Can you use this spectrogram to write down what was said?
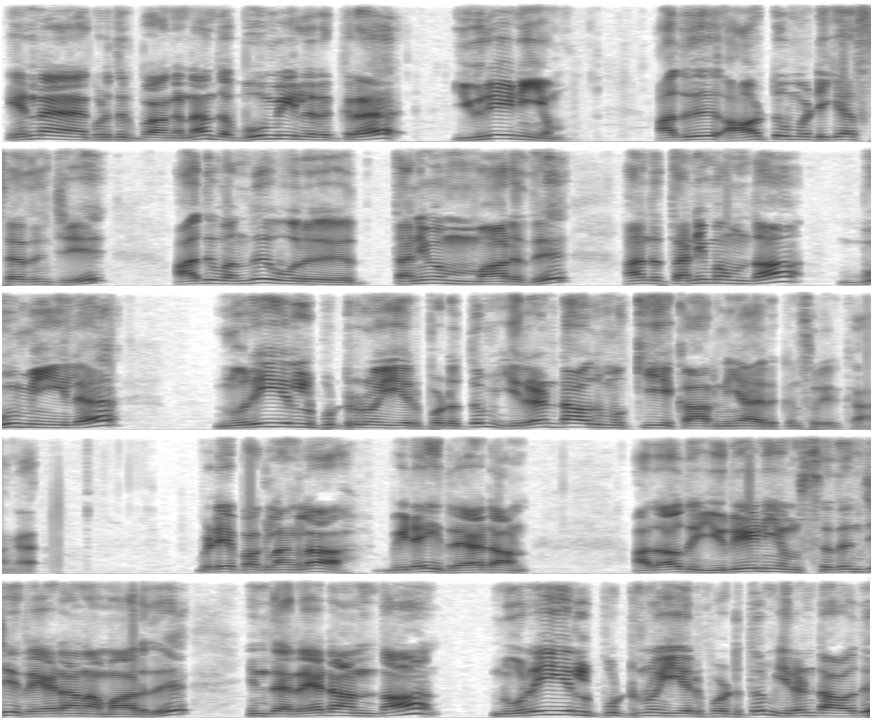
என்ன கொடுத்துருப்பாங்கன்னா இந்த பூமியில் இருக்கிற யுரேனியம். அது ஆட்டோமேட்டிக்காக செதஞ்சு அது வந்து ஒரு தனிமம் மாறுது. அந்த தனிமம் தான் பூமியில் நுரையீரல் புற்றுநோய் ஏற்படுத்தும் இரண்டாவது முக்கிய காரணியாக இருக்குன்னு சொல்லியிருக்காங்க. விடையை பார்க்கலாங்களா? விடை ரேடான். அதாவது யுரேனியம் சிதஞ்சு ரேடானாக மாறுது. இந்த ரேடான் தான் நுரையீரல் புற்றுநோய் ஏற்படுத்தும் இரண்டாவது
